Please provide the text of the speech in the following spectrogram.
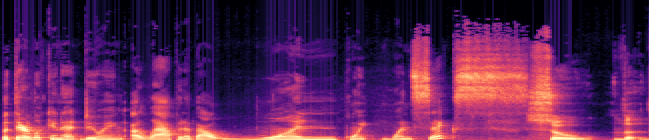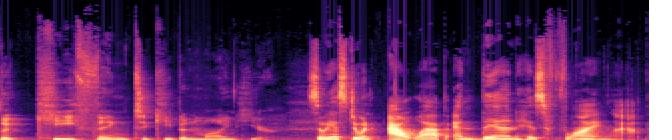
But they're looking at doing a lap in about 1.16. So the the key thing to keep in mind here So he has to do an out lap and then his flying lap.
